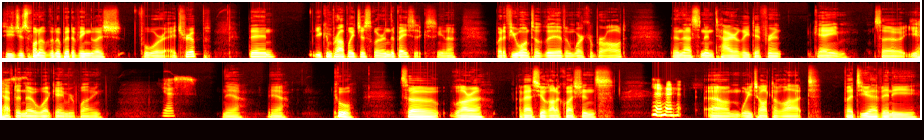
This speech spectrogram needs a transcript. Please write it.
Do you just want a little bit of English for a trip? Then you can probably just learn the basics, you know? But if you want to live and work abroad, then that's an entirely different game. So you have to know what game you're playing. Yes. Yeah. Yeah. Cool. So, Laura, I've asked you a lot of questions. Um, we talked a lot, but do you have any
